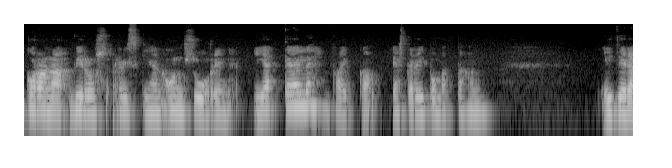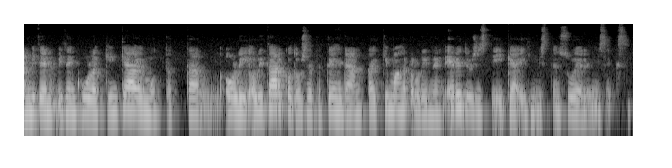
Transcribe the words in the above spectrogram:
Koronavirusriskihän on suurin iäkkäille, vaikka iästä riippumattahan ei tiedä, miten, miten kullekin käy, mutta että oli, oli tarkoitus, että tehdään kaikki mahdollinen, erityisesti ikäihmisten suojelemiseksi.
